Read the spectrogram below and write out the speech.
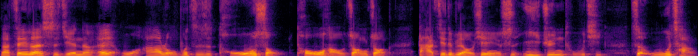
那这一段时间呢，哎，我阿龙不只是投手投好壮壮，打击的表现也是异军突起。这五场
